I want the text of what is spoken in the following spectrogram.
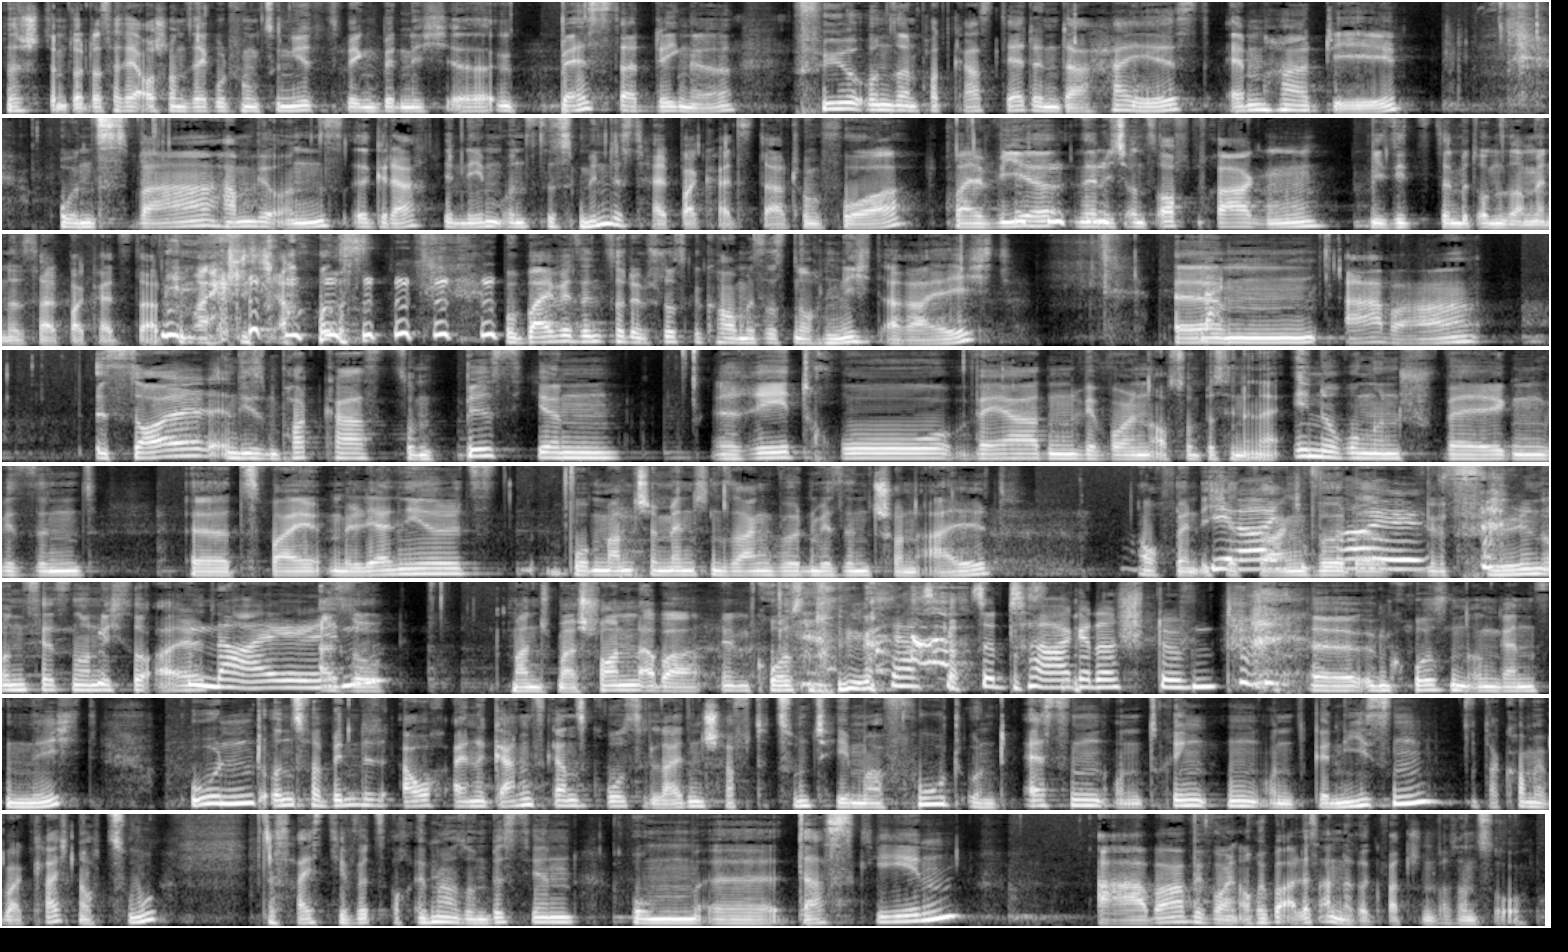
Das stimmt. Und das hat ja auch schon sehr gut funktioniert. Deswegen bin ich äh, bester Dinge für unseren Podcast, der denn da heißt MHD. Und zwar haben wir uns äh, gedacht, wir nehmen uns das Mindesthaltbarkeitsdatum vor, weil wir nämlich uns oft fragen, wie sieht's denn mit unserem Mindesthaltbarkeitsdatum eigentlich aus? Wobei wir sind zu dem Schluss gekommen, es ist noch nicht erreicht. Ähm, aber es soll in diesem Podcast so ein bisschen retro werden. Wir wollen auch so ein bisschen in Erinnerungen schwelgen. Wir sind äh, zwei Millennials, wo manche Menschen sagen würden, wir sind schon alt. Auch wenn ich Ja, jetzt sagen ich würde, wir fühlen uns jetzt noch nicht so alt. Nein. Also manchmal schon, aber im Großen und Ganzen Ja, es gibt so Tage, das stimmt. äh, im Großen und Ganzen nicht. Und uns verbindet auch eine ganz, ganz große Leidenschaft zum Thema Food und Essen und Trinken und Genießen. Da kommen wir aber gleich noch zu. Das heißt, hier wird es auch immer so ein bisschen um äh, das gehen. Aber wir wollen auch über alles andere quatschen, was uns so.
